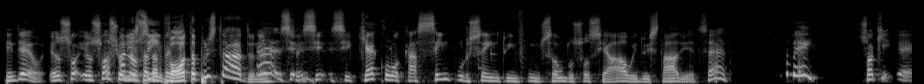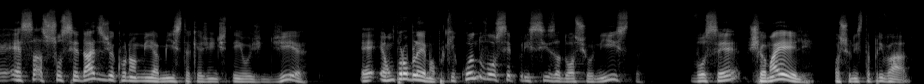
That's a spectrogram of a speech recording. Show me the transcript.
Entendeu? Eu sou, eu sou Ah, não, acionista sim, da volta pro Estado, né? É, se, se- se quer colocar 100% em função do social e do Estado e etc., tudo bem. Só que é, essas sociedades de economia mista que a gente tem hoje em dia é, é um problema, porque quando você precisa do acionista, você chama ele, o acionista privado.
